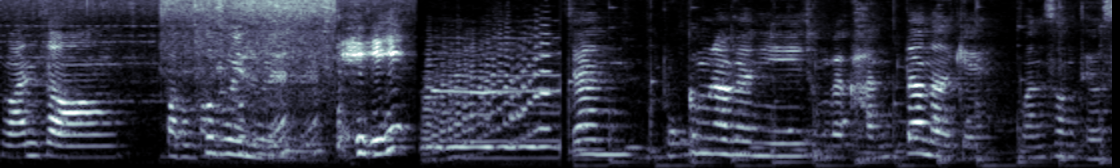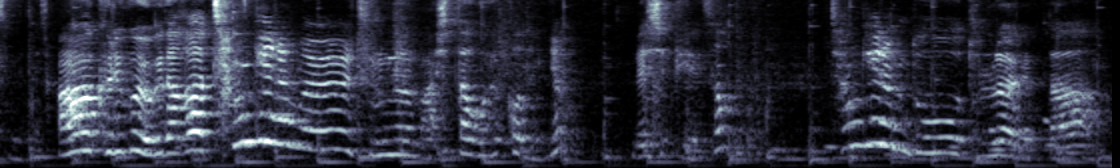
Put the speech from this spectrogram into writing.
완성. 맛없어 보이는데? 짠! 볶음라면이 정말 간단하게 완성되었습니다. 아, 그리고 여기다가 참기름을 두르면 맛있다고 했거든요? 레시피에서. 참기름도 둘러야겠다.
